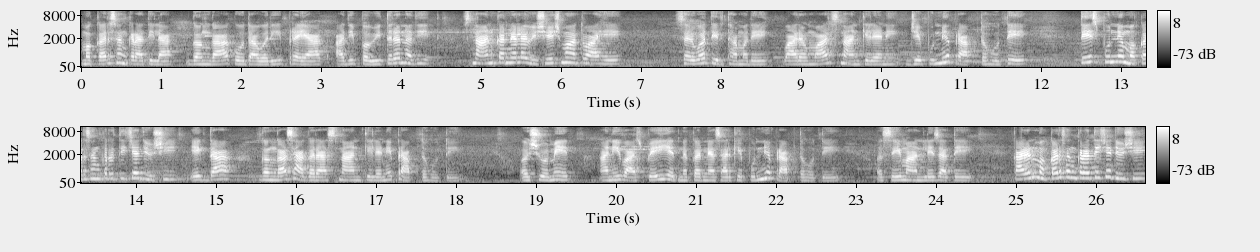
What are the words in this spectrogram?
मकर संक्रांतीला गंगा गोदावरी प्रयाग आदी पवित्र नदीत स्नान करण्याला विशेष महत्त्व आहे. सर्व तीर्थामध्ये वारंवार स्नान केल्याने जे पुण्य प्राप्त होते तेच पुण्य मकर संक्रांतीच्या दिवशी एकदा गंगासागरात स्नान केल्याने प्राप्त होते. अश्वमेध आणि वाजपेयी यज्ञ करण्यासारखे पुण्य प्राप्त होते असे मानले जाते. कारण मकर संक्रांतीच्या दिवशी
